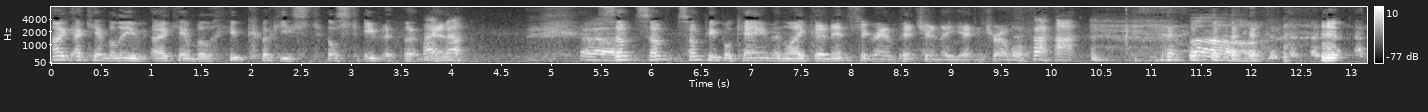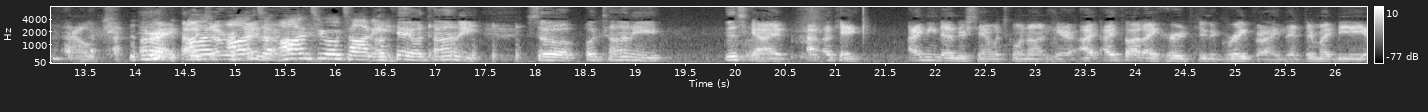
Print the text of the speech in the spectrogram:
I, I can't believe I can't believe Cookie still stayed with them. I know. Uh, Some some some people can't even like an Instagram picture and they get in trouble. oh. Ouch. All right, Ouch, on, all right, on, to, on to Ohtani. Okay, Ohtani. So Ohtani, this guy. I, okay, I need to understand what's going on here. I, I thought I heard through the grapevine that there might be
